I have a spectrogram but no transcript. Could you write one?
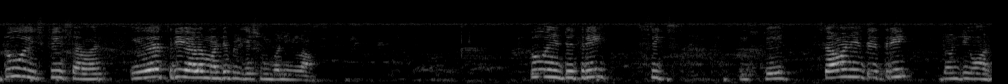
two is to seven இதே த்ரீயால் மல்டிப்ளிகேஷன் பண்ணிக்கலாம். Two into three six is to seven into three twenty one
